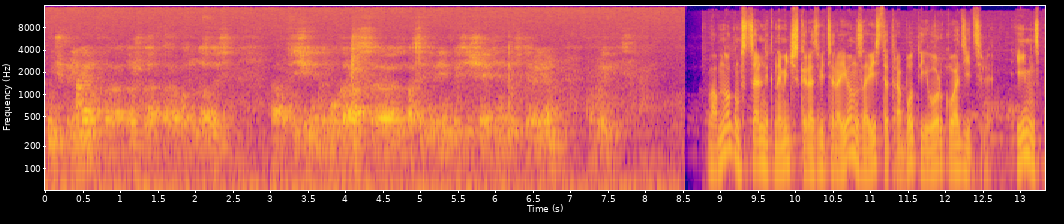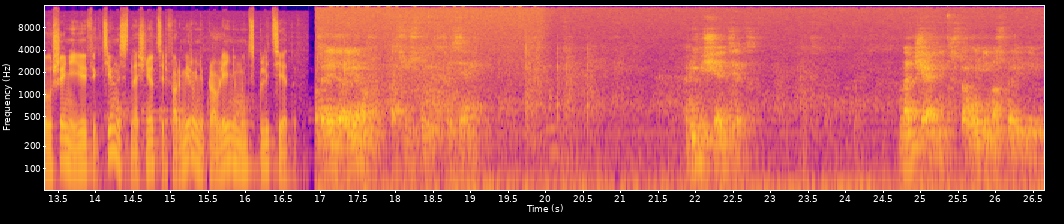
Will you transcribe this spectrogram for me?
кучу примеров, э, то, что э, вот удалось в течение двух раз за последнее время посещая Теренгульский район выявить. Во многом социально-экономическое развитие района зависит от работы его руководителя. И именно с повышения ее эффективности начнется реформирование управления муниципалитетов. В ряде районов отсутствует хозяин. Любящий отец начальник строгий, но справедливый,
